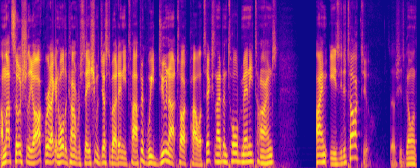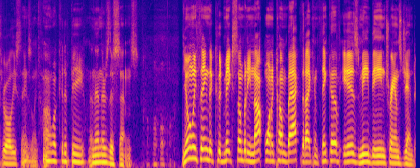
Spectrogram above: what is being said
I'm not socially awkward. I can hold a conversation with just about any topic. We do not talk politics, and I've been told many times I'm easy to talk to. So she's going through all these things. I'm like, huh, what could it be? And then there's this sentence. The only thing that could make somebody not want to come back that I can think of is me being transgender.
